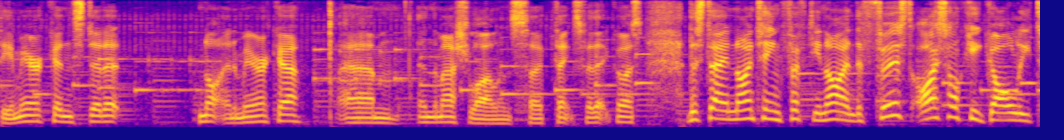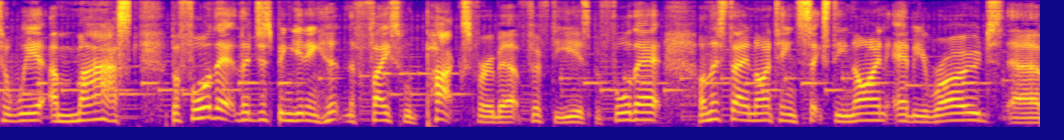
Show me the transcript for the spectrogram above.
The Americans did it not in America, um, in the Marshall Islands. So thanks for that, guys. This day in 1959, the first ice hockey goalie to wear a mask. Before that, they'd just been getting hit in the face with pucks for about 50 years before that. On this day in 1969, Abbey Road uh,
